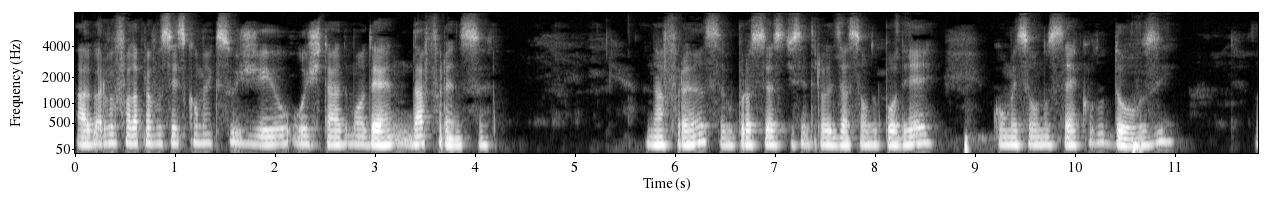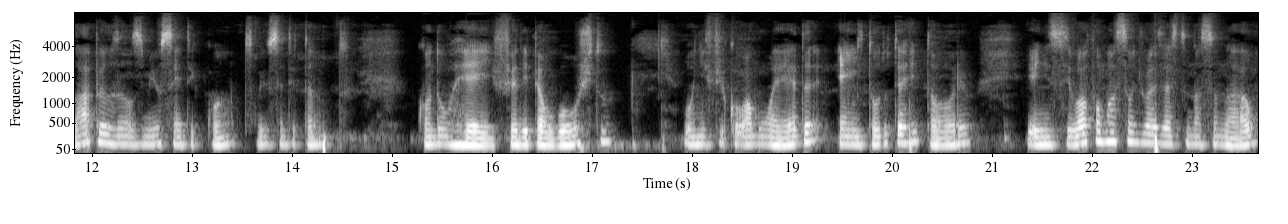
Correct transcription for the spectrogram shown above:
Agora vou falar para vocês como é que surgiu o Estado moderno da França. Na França, o processo de centralização do poder começou no século XII, lá pelos anos 1100 e quantos, 1100 e tanto, quando o rei Felipe Augusto unificou a moeda em todo o território iniciou a formação de um exército nacional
